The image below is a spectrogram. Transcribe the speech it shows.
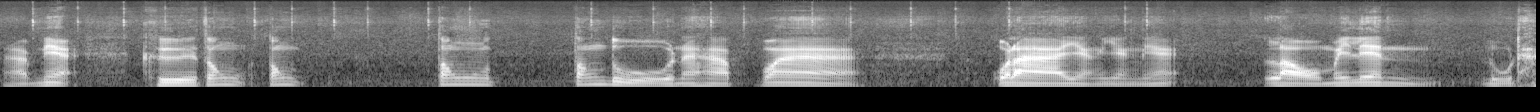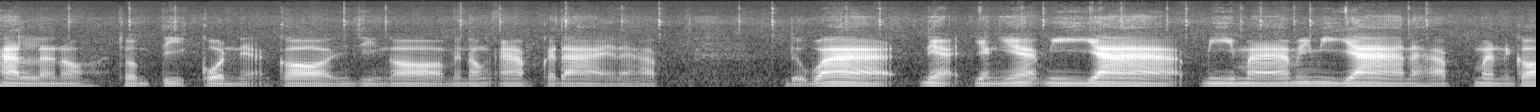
นะครับเนี่ยคือต้องต้องต้องต้องดูนะครับว่าเวลาอย่างอย่างเนี้ยเราไม่เล่น รู้ทันแล้วเนาะโจมตีกลเนี่ยก็จริงๆก็ไม่ต้องอัพก็ได้นะครับ หรือว่าเนี่ยอย่างเงี้ยมีหญ้ามีม้าไม่มีหญ้านะครับ มันก็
